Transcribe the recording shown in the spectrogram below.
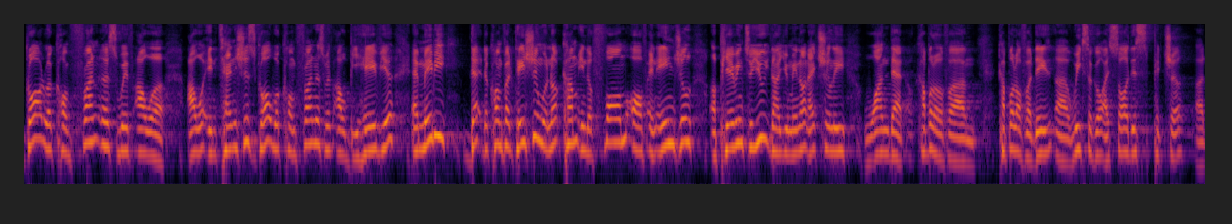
God will confront us with our, our intentions. God will confront us with our behavior. And maybe that the confrontation will not come in the form of an angel appearing to you. Now, you may not actually want that. A couple of, um, couple of uh, days, uh, weeks ago, I saw this picture. Uh,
